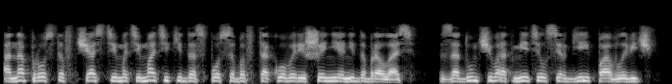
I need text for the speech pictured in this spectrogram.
она просто в части математики до способов такого решения не добралась, задумчиво отметил Сергей Павлович,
